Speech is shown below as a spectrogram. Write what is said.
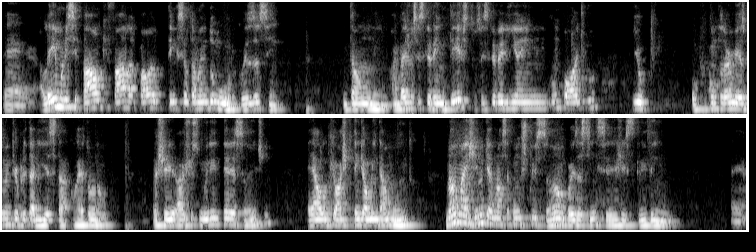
é, a lei municipal que fala qual tem que ser o tamanho do muro, coisas assim. Então, ao invés de você escrever em texto, você escreveria em um código e o, o computador mesmo interpretaria se está correto ou não. Eu achei, acho isso muito interessante. É algo que eu acho que tende a aumentar muito. Não imagino que a nossa Constituição, coisa assim, seja escrita em, é,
